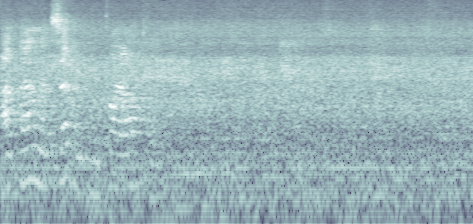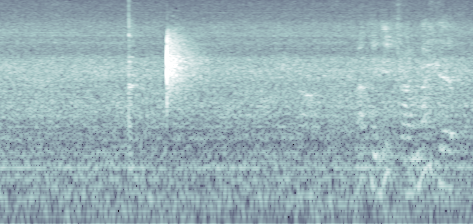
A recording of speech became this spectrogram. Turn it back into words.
I found that seven was quite often. He's trying to make that.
